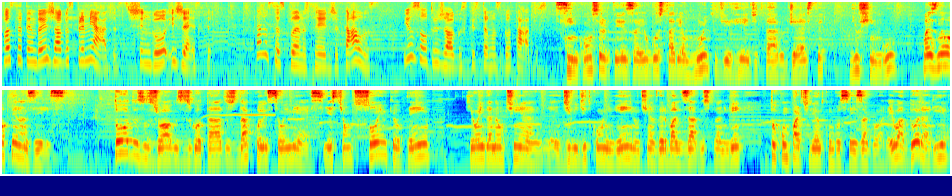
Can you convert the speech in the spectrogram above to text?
Você tem dois jogos premiados, Xingu e Jester. Tá nos seus planos reeditá-los? E os outros jogos que estão esgotados? Sim, com certeza eu gostaria muito de reeditar o Jester e o Xingu, mas não apenas eles. Todos os jogos esgotados da coleção MS. Este é um sonho que eu tenho, que eu ainda não tinha é, dividido com ninguém, não tinha verbalizado isso para ninguém. Estou compartilhando com vocês agora. Eu adoraria,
